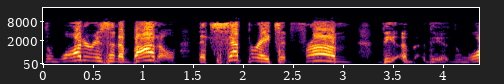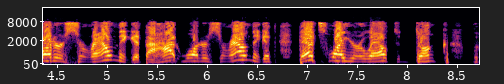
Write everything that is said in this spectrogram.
the water is in a bottle that separates it from the, uh, the, water surrounding it, the hot water surrounding it, that's why you're allowed to dunk the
